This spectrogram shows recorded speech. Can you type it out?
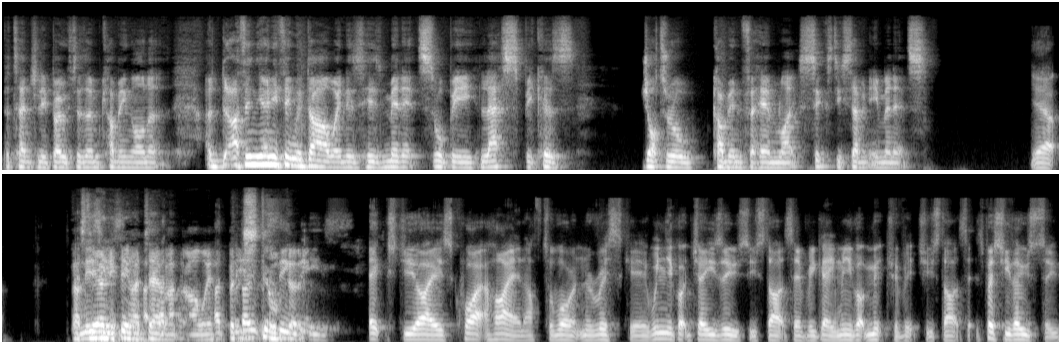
potentially both of them coming on. At, I think the only thing with Darwin is his minutes will be less because Jota will come in for him like 60, 70 minutes. Yeah. That's and the only thing I'd say about Darwin. I, but he's still good. His XGI is quite high enough to warrant the risk here. When you've got Jesus who starts every game, when you've got Mitrovic who starts especially those two,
